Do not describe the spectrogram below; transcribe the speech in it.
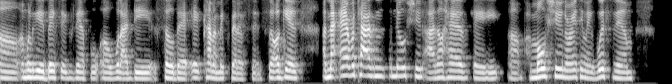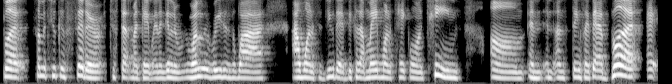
uh, I'm going to give a basic example of what I did so that it kind of makes better sense. So again, I'm not advertising Notion. I don't have a uh, promotion or anything like with them, but something to consider to step my game. And again, one of the reasons why I wanted to do that because I may want to take on teams um and, and, and things like that, but it,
